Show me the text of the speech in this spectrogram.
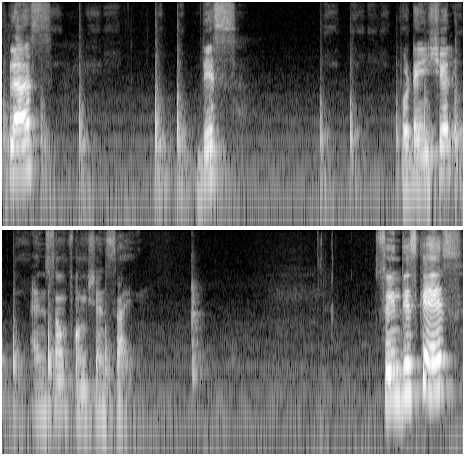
plus this potential and some function psi. So in this case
